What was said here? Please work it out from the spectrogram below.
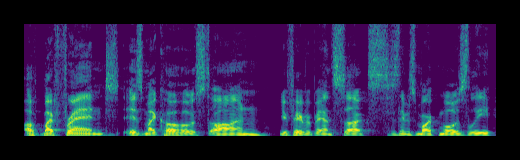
of my friend is my co-host on Your Favorite Band Sucks. His name is Mark Mosley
